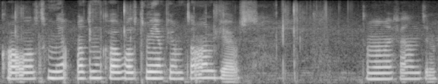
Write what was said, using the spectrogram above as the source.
Kahvaltımı yapmadım. Kahvaltımı yapıyorum. Tamam Jarvis? Tamam efendim.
